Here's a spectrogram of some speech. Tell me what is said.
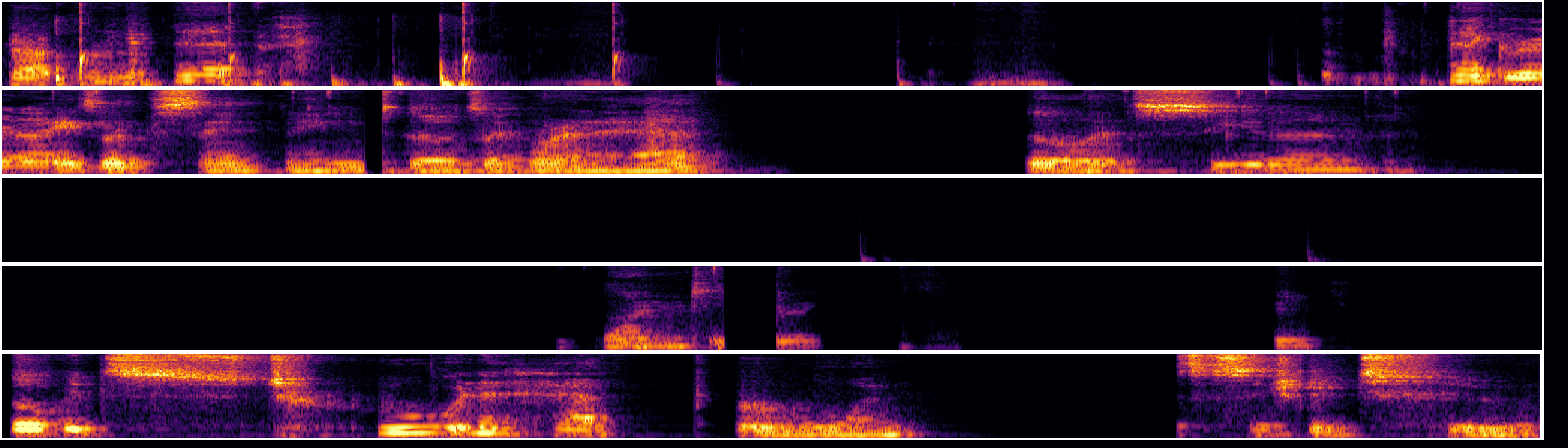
Drop from the pit. Pet granite is like the same thing, so it's like one and a half. So let's see then. One, two, three. So if it's two and a half per one, it's essentially two,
